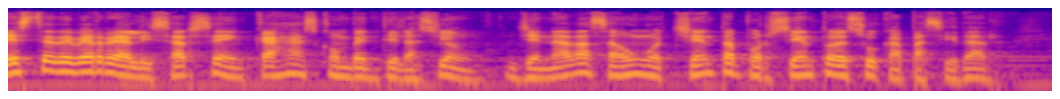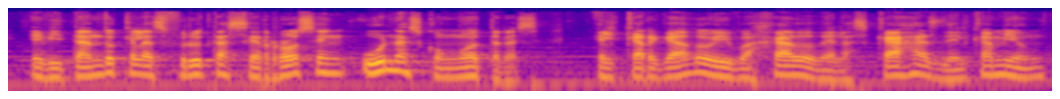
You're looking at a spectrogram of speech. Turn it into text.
Este debe realizarse en cajas con ventilación, llenadas a un 80% de su capacidad, evitando que las frutas se rocen unas con otras. El cargado y bajado de las cajas del camión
